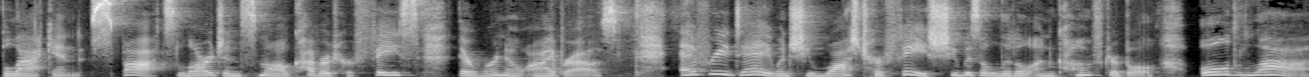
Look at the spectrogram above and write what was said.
blackened, spots large and small covered her face. There were no eyebrows. Every day when she washed her face, she was a little uncomfortable. Old La,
